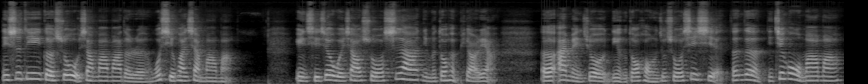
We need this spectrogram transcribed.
你是第一个说我像妈妈的人。我喜欢像妈妈。”允琪就微笑说：“是啊，你们都很漂亮。”而艾美就脸都红了，就说：“谢谢。”等等，你见过我妈吗？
